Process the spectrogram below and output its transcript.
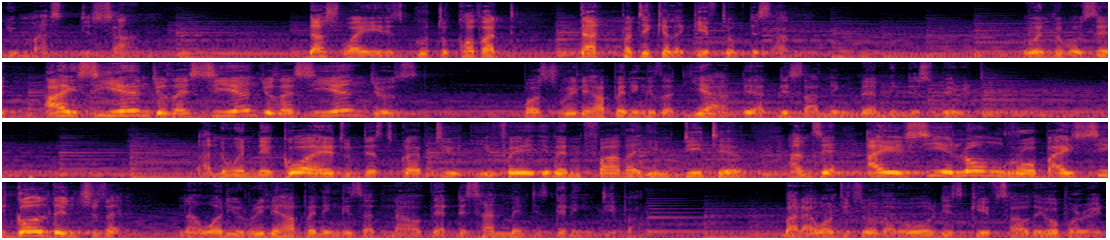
You must discern. That's why it is good to covet that particular gift of discernment. When people say, I see angels, I see angels, I see angels. What's really happening is that, yeah, they are discerning them in the spirit. And when they go ahead to describe to you even further in detail and say, I see a long robe, I see golden shoes. Now, what is really happening is that now their discernment is getting deeper. But I want you to know that all these gifts, how they operate,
